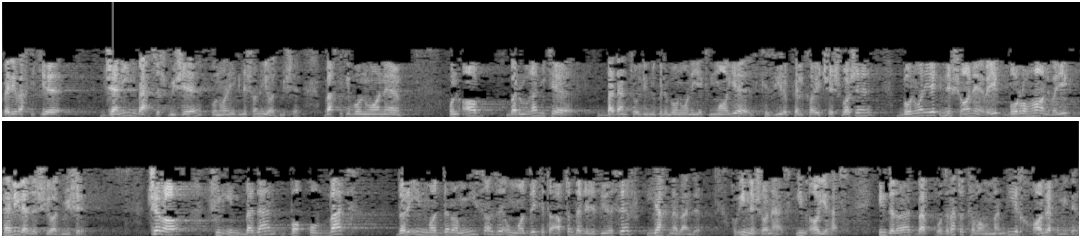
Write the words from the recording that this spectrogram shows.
ولی وقتی که جنین بحثش میشه به عنوان یک نشانه یاد میشه. وقتی که به عنوان اون آب و روغنی که بدن تولید می‌کنه به عنوان یک مایه که زیر پلکای چشم باشه به عنوان یک نشانه و یک برهان و یک دلیل ازش یاد میشه. چرا؟ چون این بدن با قوت داره این ماده را می‌سازه اون ماده که تا 70 درجه زیر صفر یخ نبنده. خب این نشانه هست این آیه هست. این دلالت بر قدرت و توانمندی خالق میده.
